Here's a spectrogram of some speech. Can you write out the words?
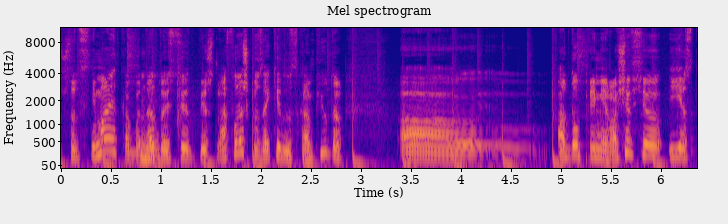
что-то снимает, как бы, да, Мгм. то есть все это пишешь на флешку, закидываешь в компьютер, э, Adobe Premiere вообще все ест,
